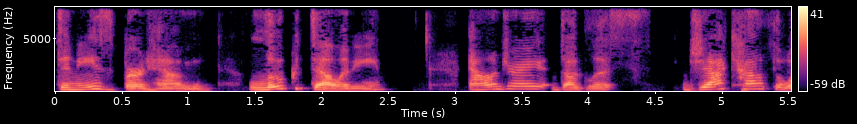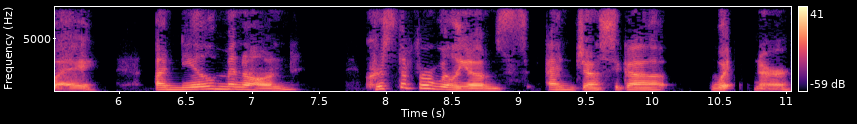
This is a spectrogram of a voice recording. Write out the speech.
Deniz Burnham, Luke Delaney, Andre Douglas, Jack Hathaway, Anil Menon, Christopher Williams, and Jessica Wittner.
